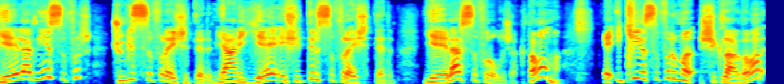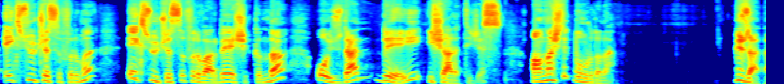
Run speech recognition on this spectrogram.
Y'ler niye 0? Çünkü 0'a eşitledim. Yani y eşittir 0'a eşitledim. Y'ler 0 olacak tamam mı? E 2'ye 0 mı şıklarda var? Eksi 3'e 0 mı? Eksi 3'e 0 var B şıkkında. O yüzden B'yi işaretleyeceğiz. Anlaştık mı burada da? Güzel.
